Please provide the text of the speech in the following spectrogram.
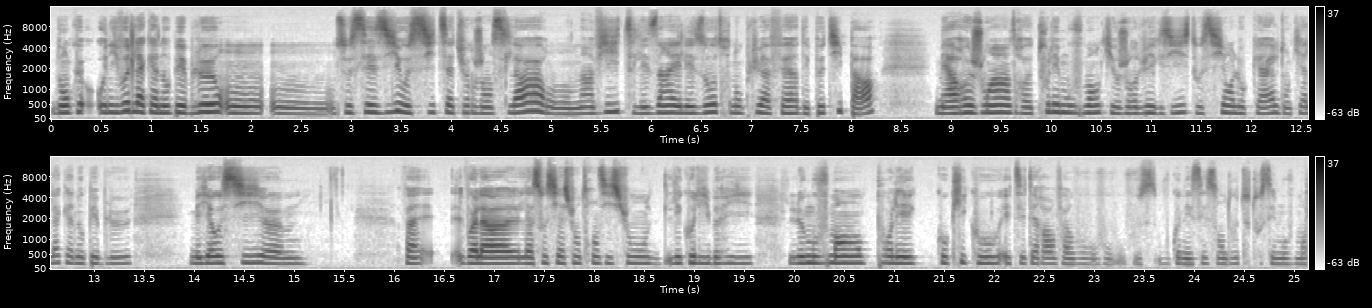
Donc au niveau de la canopée bleue, on, se saisit aussi de cette urgence-là. On invite les uns et les autres non plus à faire des petits pas, mais à rejoindre tous les mouvements qui aujourd'hui existent aussi en local. Donc il y a la canopée bleue, mais il y a aussi euh, voilà, l'association Transition, les colibris, le mouvement pour les coquelicots, etc. Enfin, vous, vous, connaissez sans doute tous ces mouvements.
